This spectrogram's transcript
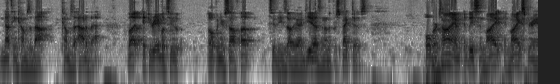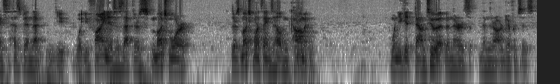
nothing comes about comes out of that. But if you're able to open yourself up to these other ideas and other perspectives, over time, at least in my in my experience, has been that you what you find is is that there's much more there's much more things held in common when you get down to it than there's than there are differences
